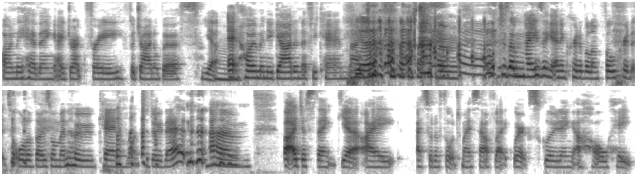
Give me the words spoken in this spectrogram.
only having a drug free vaginal birth Yeah. at home in your garden if you can. Like, Yeah. um, which is amazing and incredible, and full credit to all of those women who can and want to do that. um, but I just think, yeah, I I sort of thought to myself, like, we're excluding a whole heap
